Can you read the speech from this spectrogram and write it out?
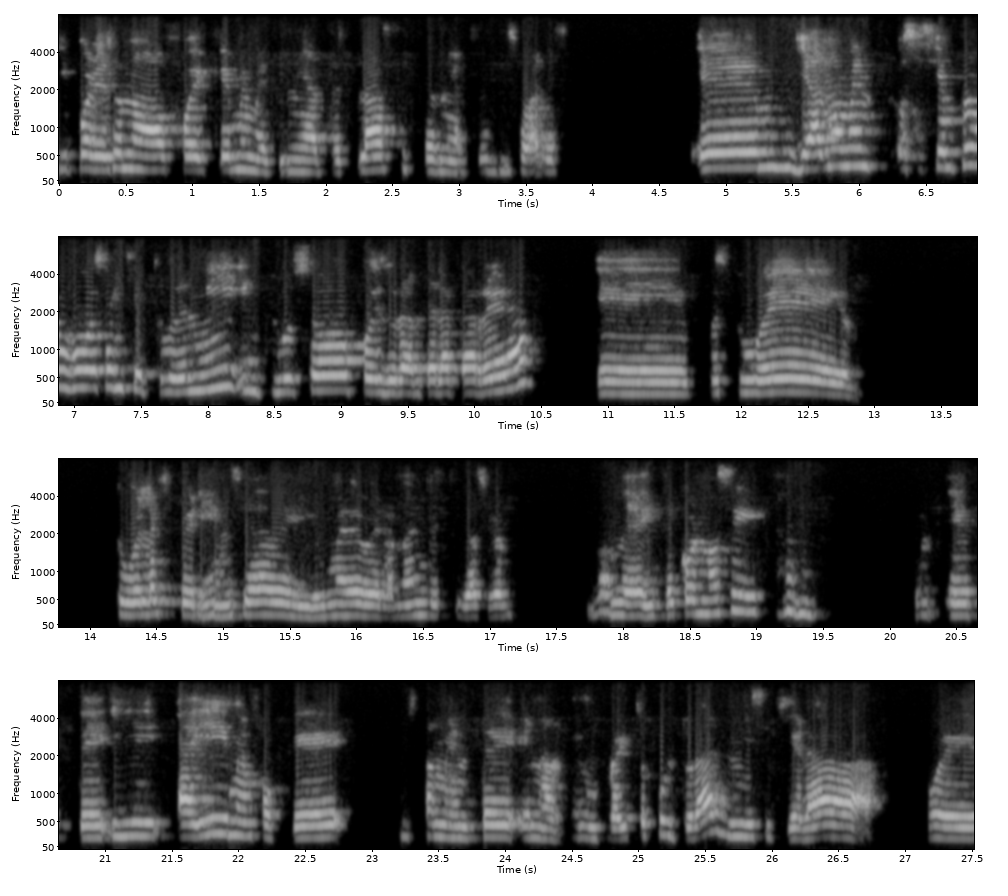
y por eso no fue que me metí ni artes plásticas ni artes visuales. Eh, ya al momento, o sea, siempre hubo esa inquietud en mí, incluso pues durante la carrera, eh, pues tuve, tuve la experiencia de irme de verano a investigación, donde ahí te conocí. este, y ahí me enfoqué justamente en, en un proyecto cultural, ni siquiera fue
